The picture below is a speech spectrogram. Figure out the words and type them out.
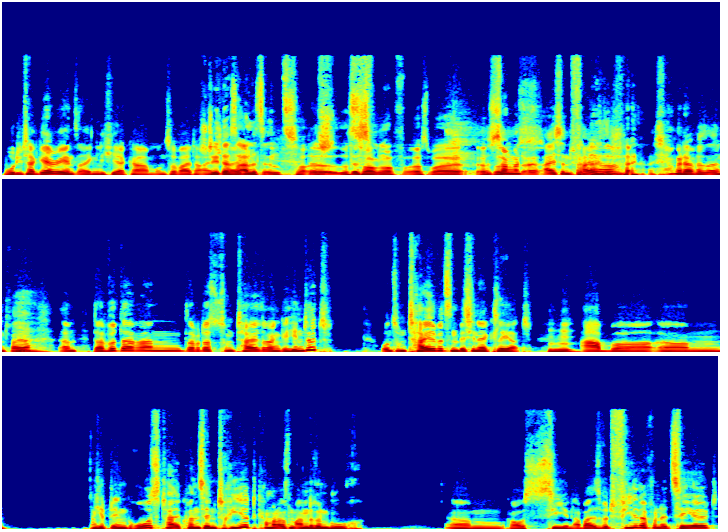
wo die Targaryens eigentlich herkamen und so weiter Steht das einsteigen. alles in so Das- äh, The das- Song of Earthwhile? A Song of Ice and Fire, Ice and Fire. A Song of Ice and Fire, ähm, da wird daran, da wird das zum Teil daran gehintet und zum Teil wird es ein bisschen erklärt. Mhm. Aber ähm, ich habe den Großteil konzentriert, kann man aus einem anderen Buch ähm, rausziehen. Aber es wird viel davon erzählt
